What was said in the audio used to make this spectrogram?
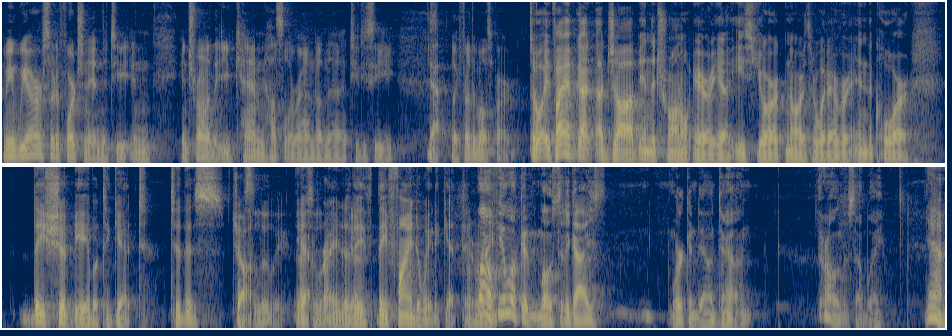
I mean, we are sort of fortunate in the T, in in Toronto that you can hustle around on the TTC, Yeah. like for the most part. So if I have got a job in the Toronto area, East York, North, or whatever, in the core, they should be able to get to this job. Absolutely, Yeah, absolutely. right. Yeah. They they find a way to get there. Well, right? if you look at most of the guys working downtown, they're all in the subway. yeah.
